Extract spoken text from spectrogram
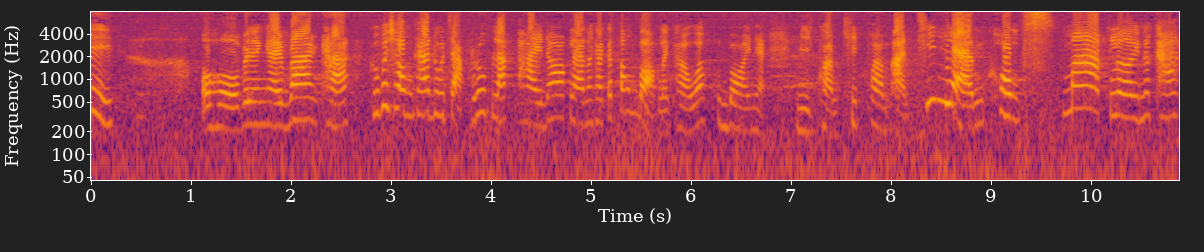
โอ้โห เป็นยังไงบ้างคะ คุณผู้ชมคะ ดูจากรูปลักษณ์ภายนอกแล้วนะคะ ก็ต้องบอกเลยค่ะว่าคุณบอยเนี่ย มีความคิดความอ่านที่แหลมคมมากเลยนะคะ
